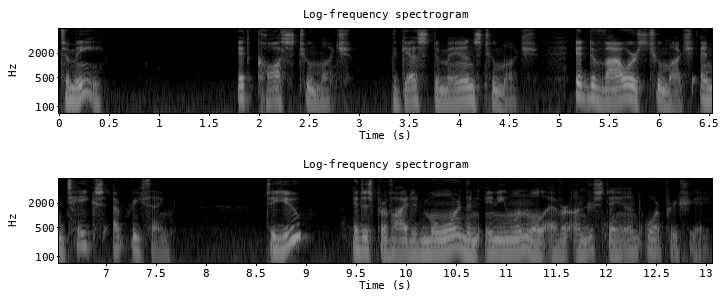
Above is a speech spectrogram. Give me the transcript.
To me, it costs too much. The guest demands too much. It devours too much and takes everything. To you, it has provided more than anyone will ever understand or appreciate.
